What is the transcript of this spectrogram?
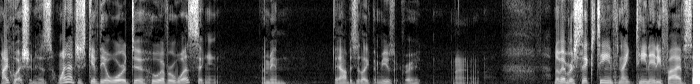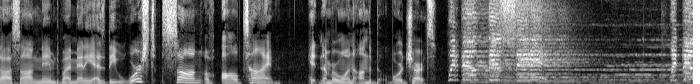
My question is, why not just give the award to whoever was singing? I mean, they obviously like the music, right? November 16th, 1985 saw a song named by many as the worst song of all time hit number one on the Billboard charts. We built this city. We built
